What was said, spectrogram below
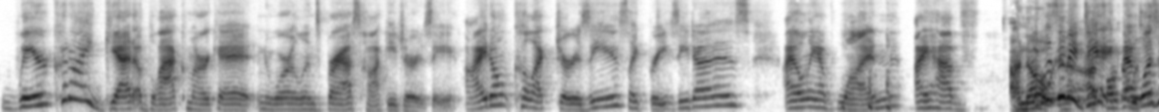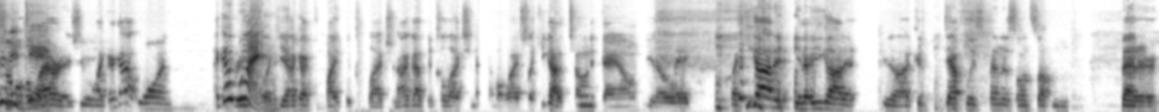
Where could I get a black market New Orleans brass hockey jersey? I don't collect jerseys like Breezy does. I only have one. I have I know. It wasn't a a I- I dig. thought That was wasn't so a dig. Hilarious. You were like, I got one. I got Bree's one. Like, yeah, I got to fight the collection. I got the collection. And my wife's like, you got to tone it down. You know, like, like you got it. You know, you got it. You know, I could definitely spend this on something better.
